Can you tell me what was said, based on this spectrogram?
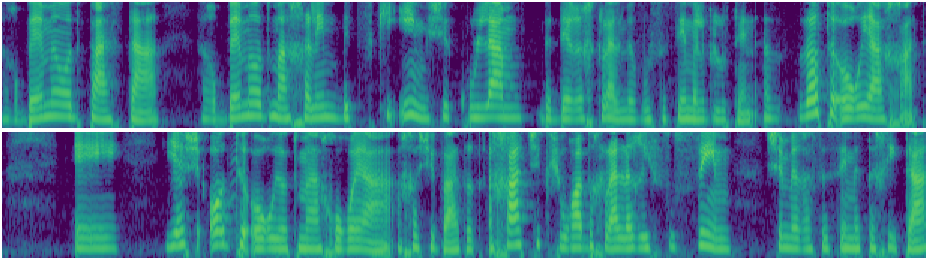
הרבה מאוד פסטה, הרבה מאוד מאכלים בצקיים שכולם בדרך כלל מבוססים על גלוטן. אז זו תיאוריה אחת. אה, יש עוד תיאוריות מאחורי החשיבה הזאת, אחת שקשורה בכלל לריסוסים שמרססים את החיטה,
